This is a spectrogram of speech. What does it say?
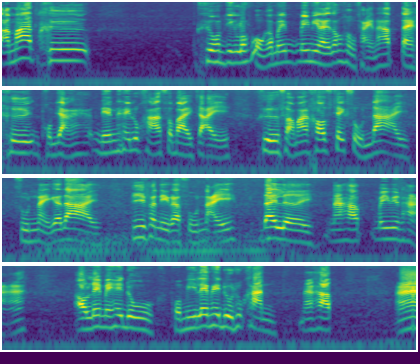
สามารถคือ คือความจริงรถผมก็ไม่ไม่มีอะไรต้องสงสัยนะครับ แต่คือผมอยากเน้นให้ลูกค้าสบายใจ คือสามารถเข้าเช็คศูนย์ได้ ศูนย์ไหนก็ได้ พี่สนิทกับศูนย์ไหน ได้เลยนะครับ ไม่มีปัญหาเอาเล่มไปให้ดู ผมมีเล่มให้ดูทุกคันนะครับอ่า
